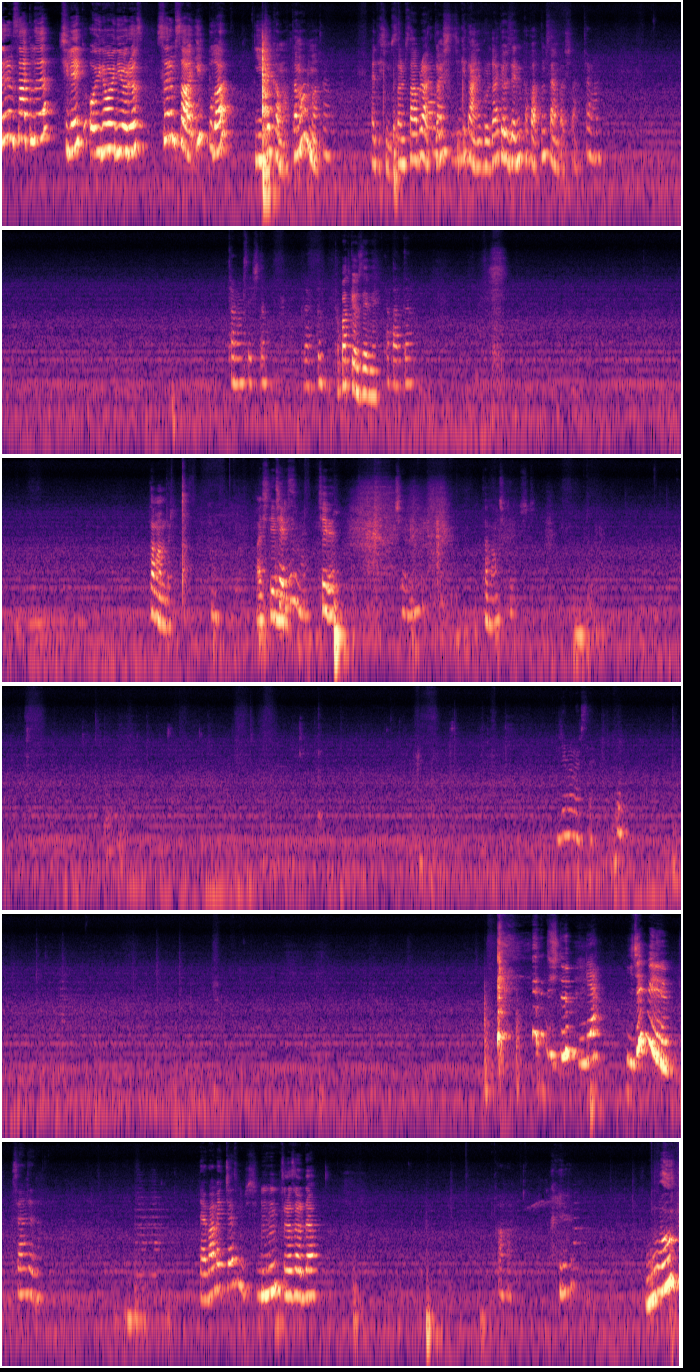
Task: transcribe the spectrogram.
Sarımsaklı çilek oyunu oynuyoruz. Sarımsağı ilk bulan yiyecek ama tamam mı? Tamam. Hadi şimdi sarımsağı bıraktım. İki tane burada. Gözlerimi kapattım. Sen başla. Tamam. Tamam seçtim. Bıraktım. Kapat gözlerini. Kapattım. Tamamdır. Başlayabiliriz. Çevireyim mi? Çevir. Çevireyim. Tamam. Değil mi Düştü. Niye? Yiyecek miyim? Sen dedin. Devam edeceğiz mi biz Hı şimdi? hı. Sıra sende. Aha. Bu.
